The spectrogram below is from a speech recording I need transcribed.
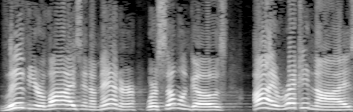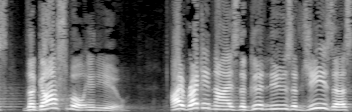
live your lives in a manner where someone goes, I recognize the gospel in you. I recognize the good news of Jesus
